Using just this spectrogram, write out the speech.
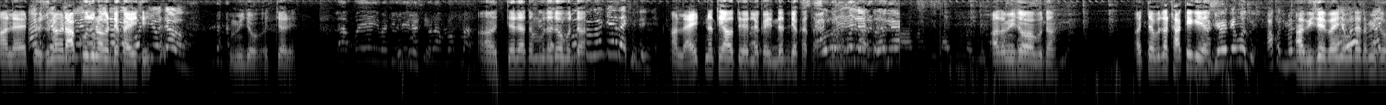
આ લાઈટ જુનાગઢ આખું જુનાગઢ દેખાય છે તમે જો અત્યારે. આ અત્યારે આ તમે બધા જો બધા. આ લાઈટ નથી આવતી એટલે કઈ નથી દેખાતા. આ તમે જો આ બધા. અત્યારે બધા થાકી ગયા આ વિજયભાઈ ને બધા તમે જો.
